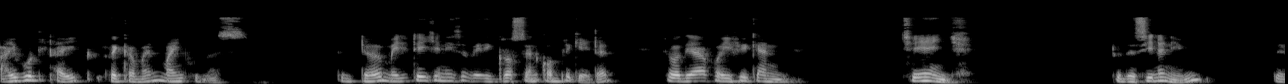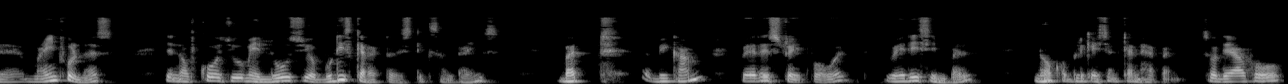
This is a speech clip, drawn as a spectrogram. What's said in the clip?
I would like recommend mindfulness. The term meditation is a very gross and complicated. So therefore, if you can change to the synonym, the mindfulness, then of course you may lose your Buddhist characteristics sometimes, but become very straightforward, very simple, no complication can happen. So therefore,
